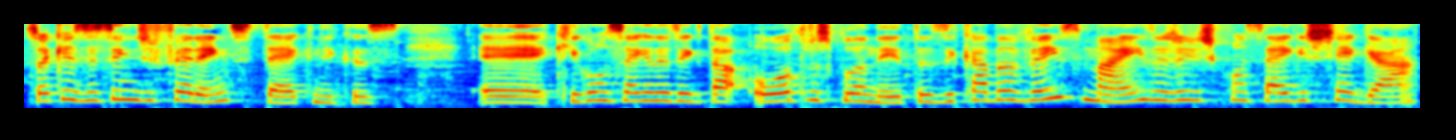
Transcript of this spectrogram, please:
Só que existem diferentes técnicas é, que conseguem detectar outros planetas e cada vez mais a gente consegue chegar.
